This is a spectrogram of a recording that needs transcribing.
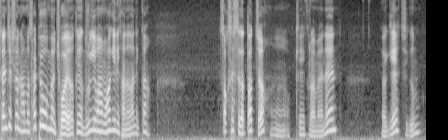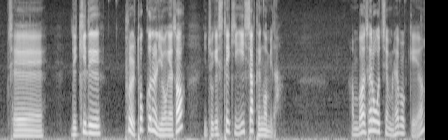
트랜잭션 한번 살펴보면 좋아요. 그냥 누르기만 하면 확인이 가능하니까 석세스가 떴죠. 어, 오케이 그러면은 여기에 지금 제 리퀴드 풀 토큰을 이용해서 이쪽에 스테이킹이 시작된 겁니다. 한번 새로 고침을 해볼게요.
